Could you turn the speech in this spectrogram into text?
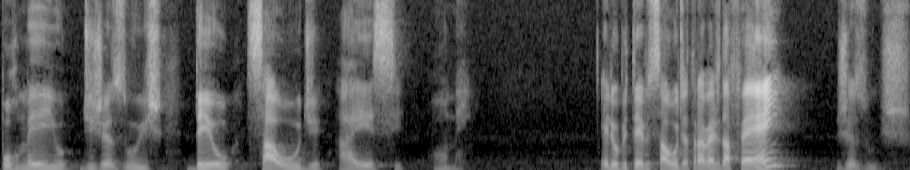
por meio de Jesus deu saúde a esse homem. Ele obteve saúde através da fé em Jesus,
